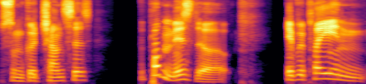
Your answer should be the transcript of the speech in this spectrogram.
some good chances. The problem is though, if we're playing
